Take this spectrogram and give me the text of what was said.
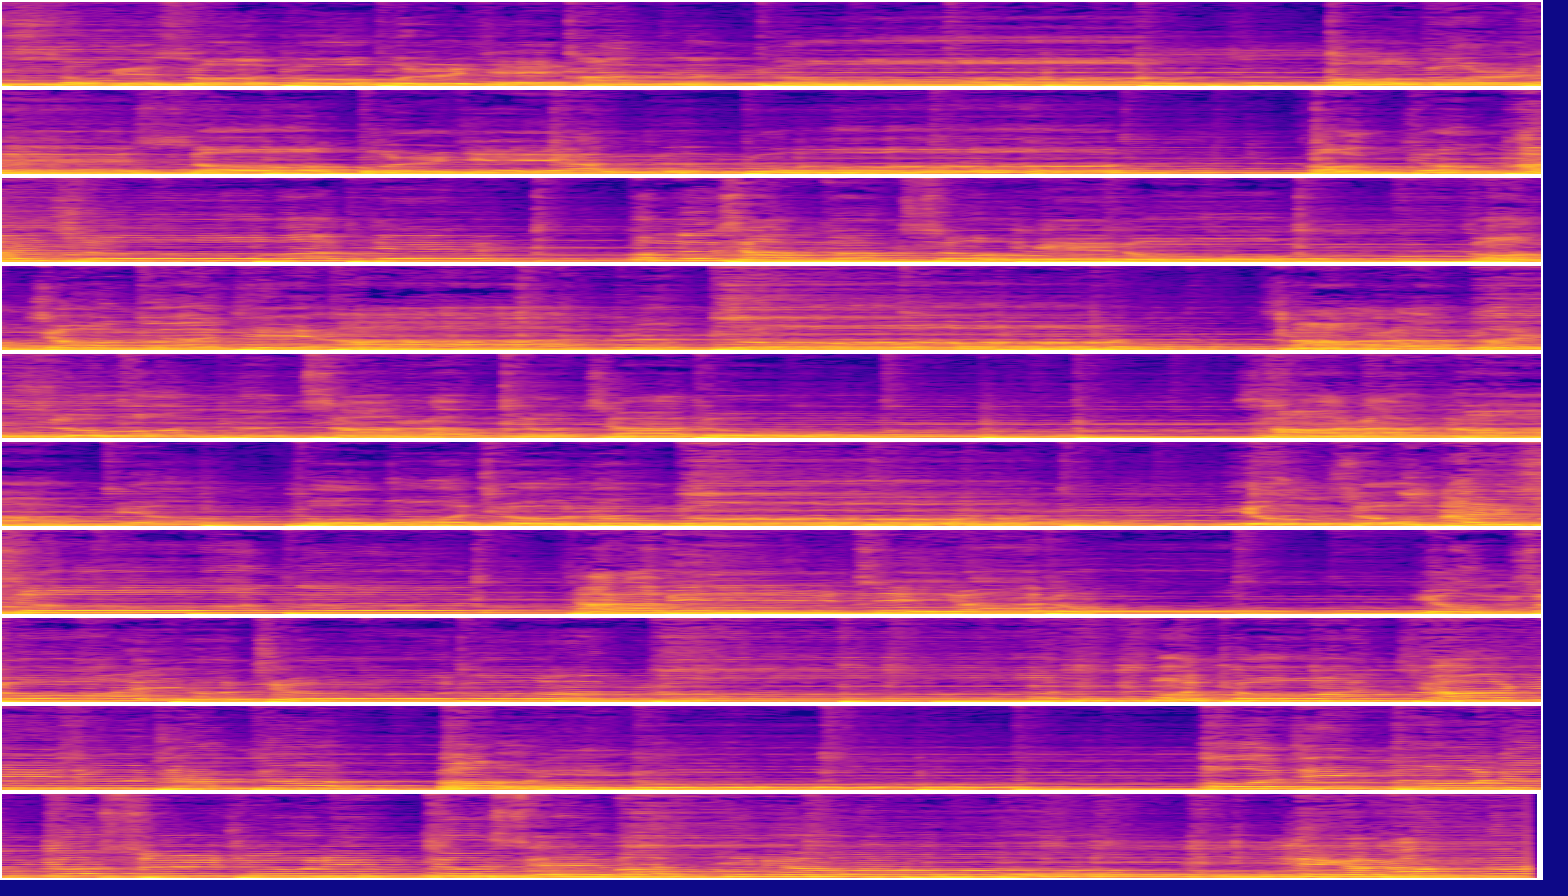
속에서도 울지 않는 것. 억울해서 울지 않는 것. 걱정할 수밖에 없는 상황 속에도 걱정하지 않는 것. 사랑할 수 없는 사람조차도 품어주는 것 용서할 수 없는 사람일지라도 용서하여 주는 것 어떠한 자기 주장도 버리고 오직 모든 것을 주님 뜻에 맡기며 내가 감사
